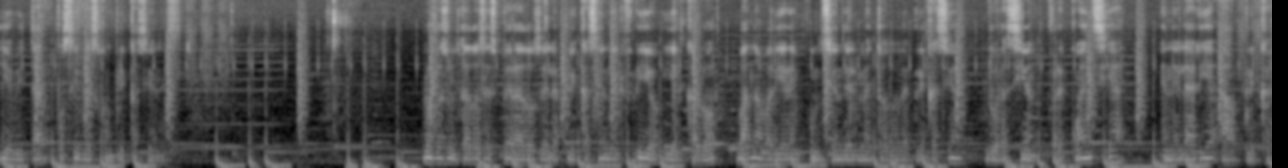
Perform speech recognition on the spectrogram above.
y evitar posibles complicaciones. Los resultados esperados de la aplicación del frío y el calor van a variar en función del método de aplicación, duración, frecuencia en el área a aplicar.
